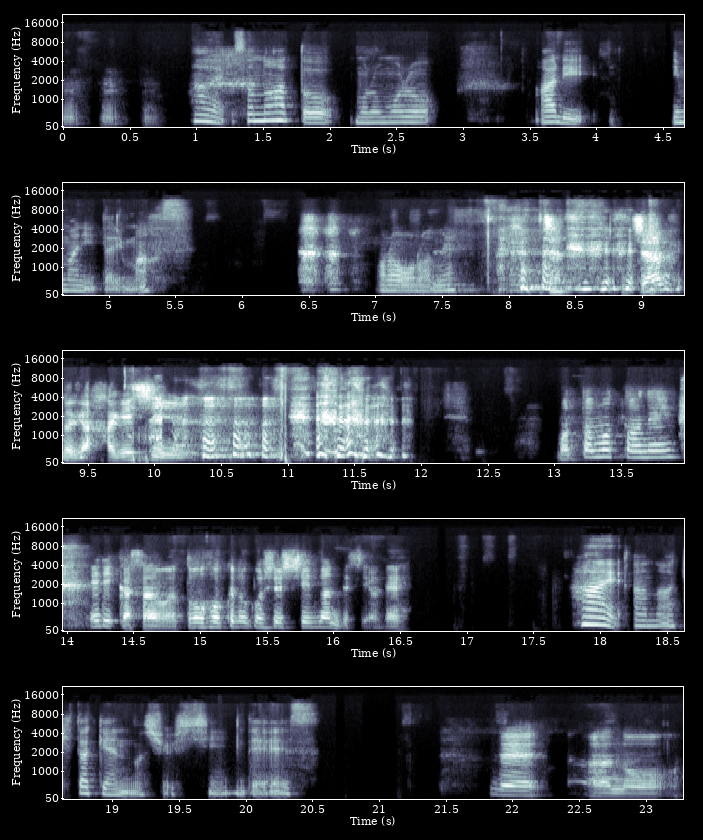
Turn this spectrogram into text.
うんうんうん。はい、その後、もろもろあり、今に至ります。おらおらね。ジャジャンプが激しい。もともとね、エリカさんは東北のご出身なんですよね。はい、あの秋田県の出身です。で、あの、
